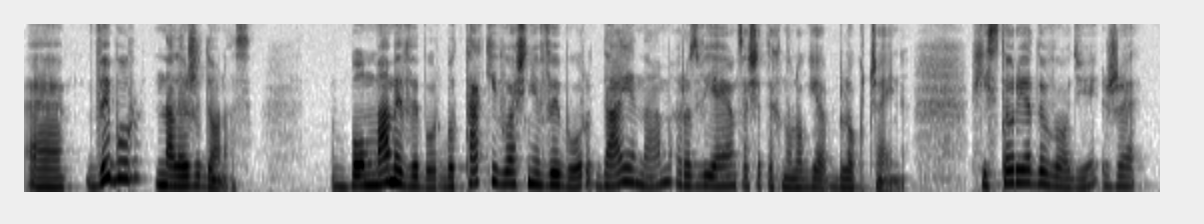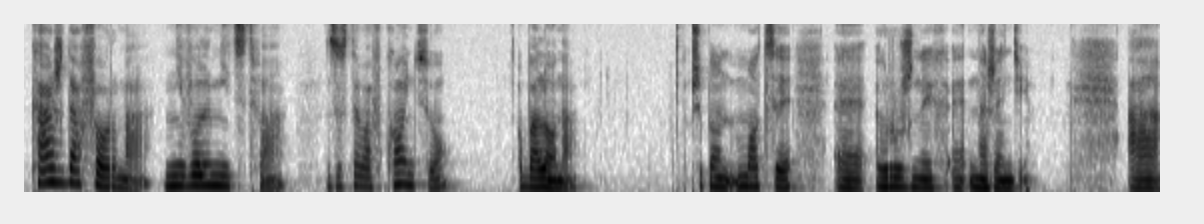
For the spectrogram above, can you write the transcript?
E, wybór należy do nas bo mamy wybór, bo taki właśnie wybór daje nam rozwijająca się technologia blockchain. Historia dowodzi, że każda forma niewolnictwa została w końcu obalona przy pomocy e, różnych e, narzędzi. A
